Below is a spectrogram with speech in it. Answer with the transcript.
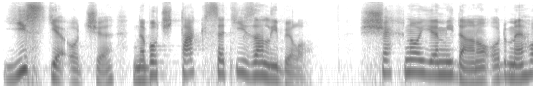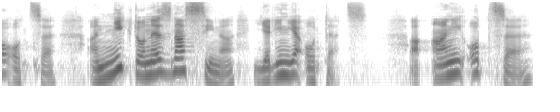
Jistě, oče, neboť tak se ti zalíbilo. Všechno je mi dáno od mého otce a nikdo nezná syna, jedině otec. A ani otce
